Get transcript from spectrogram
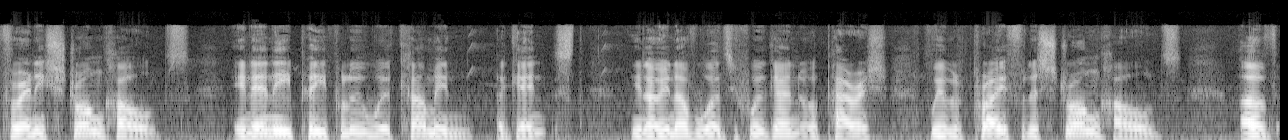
for any strongholds in any people who we're coming against. You know, in other words, if we're going to a parish, we would pray for the strongholds of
